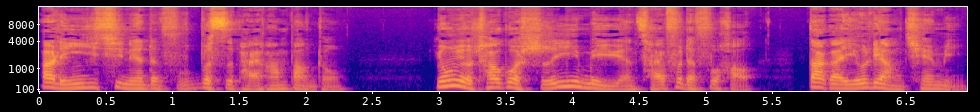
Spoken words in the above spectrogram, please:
，2017年的福布斯排行榜中，拥有超过十亿美元财富的富豪大概有两千名。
